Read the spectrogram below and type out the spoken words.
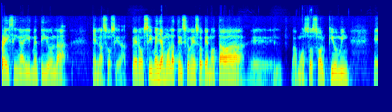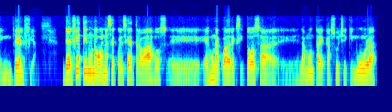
Racing ahí metido en la, en la sociedad. Pero sí me llamó la atención eso que no estaba eh, el famoso Sol Cumming en Delfia. Delfia tiene una buena secuencia de trabajos, eh, es una cuadra exitosa, eh, es la monta de Kazuchi Kimura.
